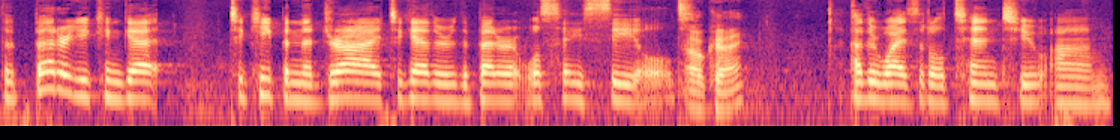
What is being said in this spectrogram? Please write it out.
the better you can get to keeping the dry together, the better it will stay sealed. Okay. Otherwise, it'll tend to um,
